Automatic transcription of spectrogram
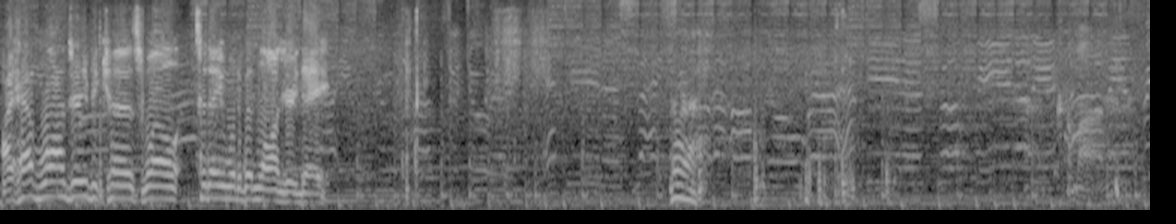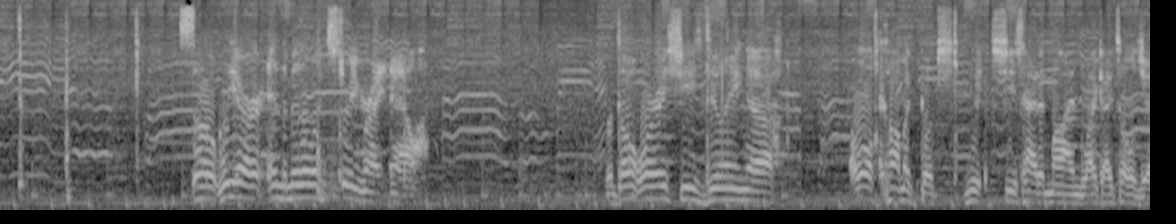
I have laundry because, well, today would have been laundry day. Come on. so we are in the middle of the stream right now. But don't worry, she's doing uh, a little comic book sh- she's had in mind, like I told you.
